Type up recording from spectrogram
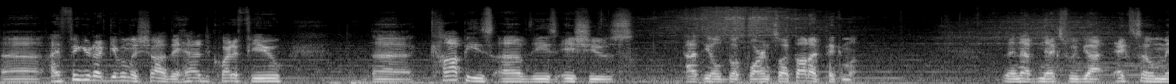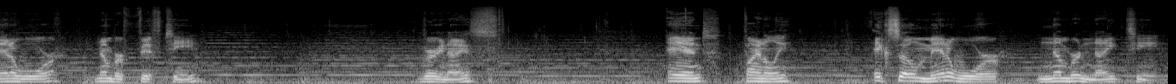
Uh, I figured I'd give them a shot. They had quite a few uh, copies of these issues at the old book barn, so I thought I'd pick them up. Then up next, we've got X-O Manowar, number 15. Very nice. And finally, X-O Manowar, number 19.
